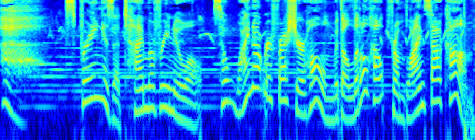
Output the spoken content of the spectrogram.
Spring is a time of renewal, so why not refresh your home with a little help from Blinds.com?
